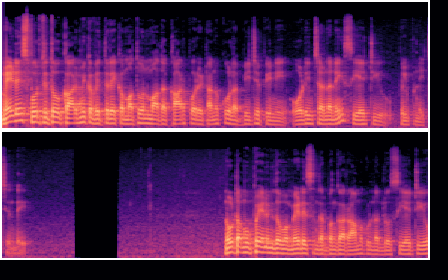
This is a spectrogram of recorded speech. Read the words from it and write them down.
మేడే స్ఫూర్తితో కార్మిక వ్యతిరేక మతోన్మాద కార్పొరేట్ అనుకూల బీజేపీని ఓడించండని సిఐటియు పిలుపునిచ్చింది. నూట ముప్పై ఎనిమిదవ మేడే సందర్భంగా రామగుండంలో సిఐటియు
